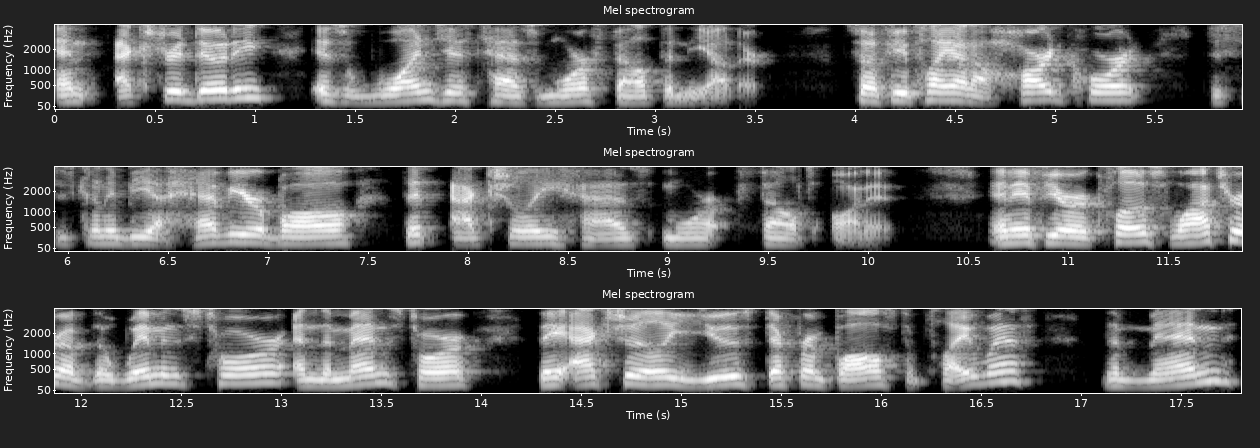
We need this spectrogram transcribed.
and extra duty is one just has more felt than the other. So if you play on a hard court, this is going to be a heavier ball that actually has more felt on it. And if you're a close watcher of the women's tour and the men's tour, they actually use different balls to play with. The men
